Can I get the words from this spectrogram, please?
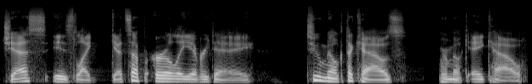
Jess is like gets up early every day to milk the cows or milk a cow.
